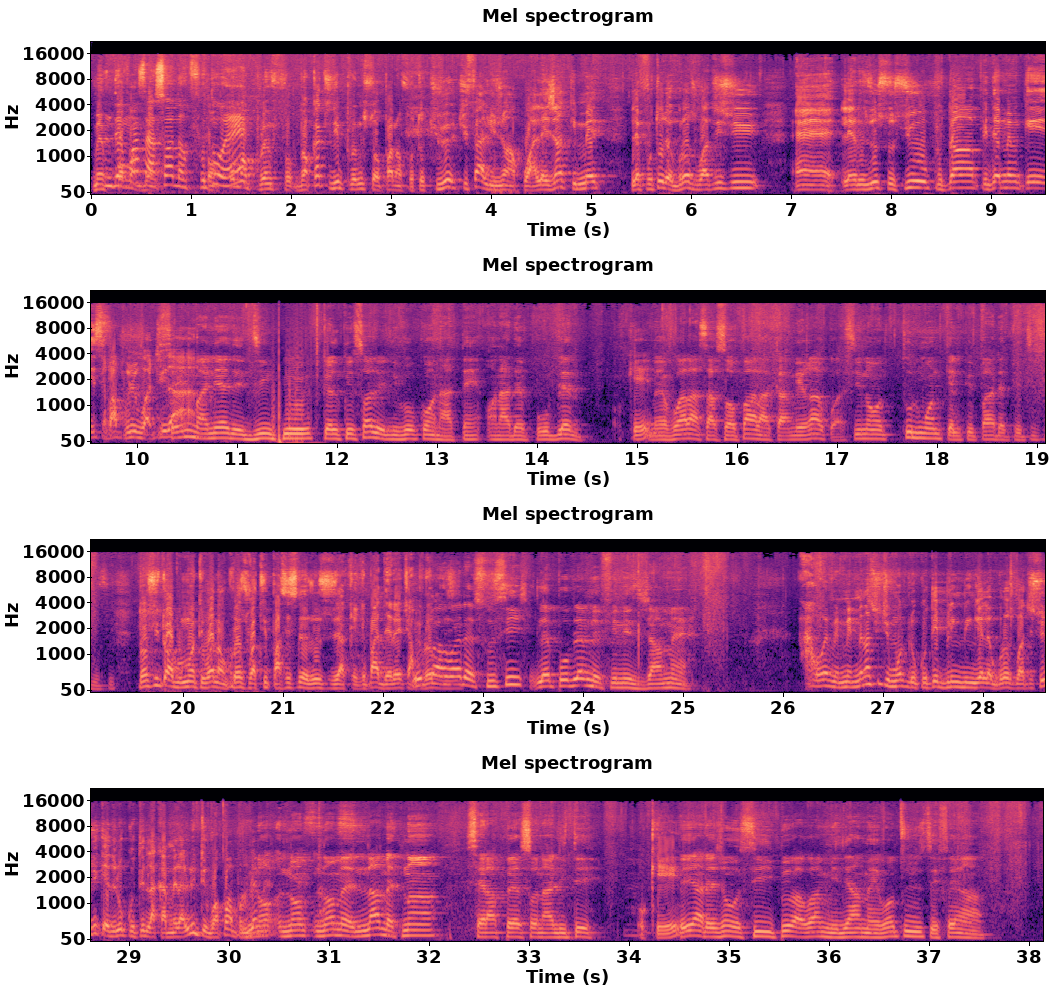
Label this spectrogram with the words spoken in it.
Mais Des comment- fois, ça sort dans photo, Bon, hein. problème Donc, quand tu dis problème sort pas dans photo, tu, veux, tu fais allusion à quoi? Les gens qui mettent les photos de grosses voitures sur euh, les réseaux sociaux, pourtant, peut-être même que c'est pas pour une voiture C'est une manière de dire que, quel que soit le niveau qu'on atteint, on a des problèmes. Ok. Mais voilà, ça sort pas à la caméra, quoi. Sinon, tout le monde, quelque part, a des petits soucis. Donc, si toi, Aboumé, tu vois dans une grosse voiture passer sur les réseaux sociaux, quelque part derrière, tu as Tu peux problème. avoir des soucis, les problèmes ne finissent jamais. Ah ouais, mais, mais maintenant, si tu montres le côté bling bling et les grosses voitures, celui qui est de l'autre côté de la caméra, lui, tu ne vois pas un problème. Non, non, non, mais là maintenant, c'est la personnalité. Ok. Et il y a des gens aussi, ils peuvent avoir un milliard, mais ils vont toujours se faire en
